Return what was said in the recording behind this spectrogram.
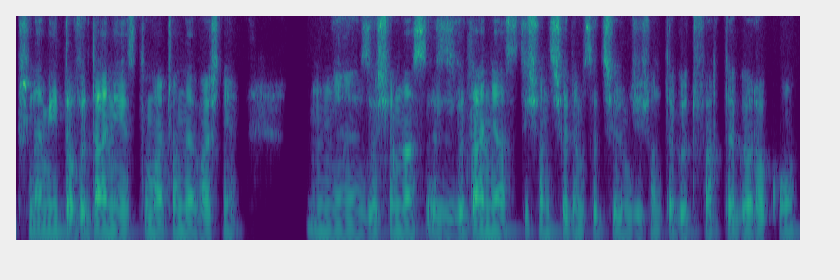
Przynajmniej to wydanie jest tłumaczone właśnie mm, z, 18, z wydania z 1774 roku.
